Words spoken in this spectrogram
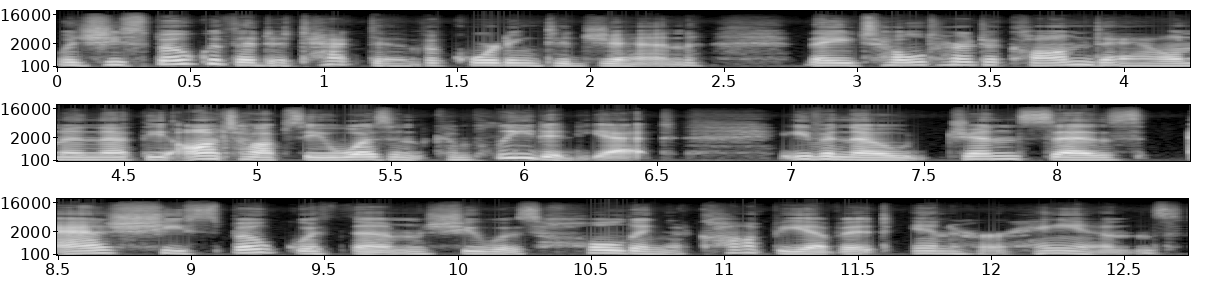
When she spoke with a detective, according to Jen, they told her to calm down and that the autopsy wasn't completed yet, even though Jen says as she spoke with them, she was holding a copy of it in her hands.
